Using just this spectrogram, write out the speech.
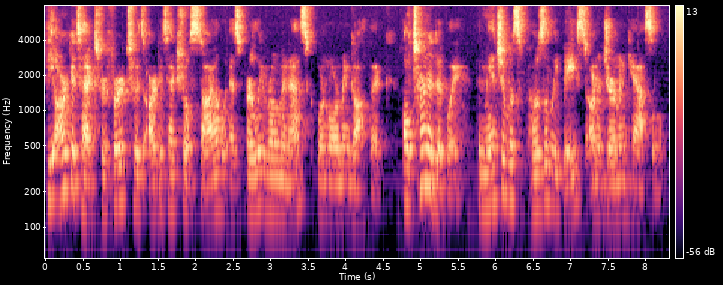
The architects referred to its architectural style as early Romanesque or Norman Gothic. Alternatively, the mansion was supposedly based on a German castle.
